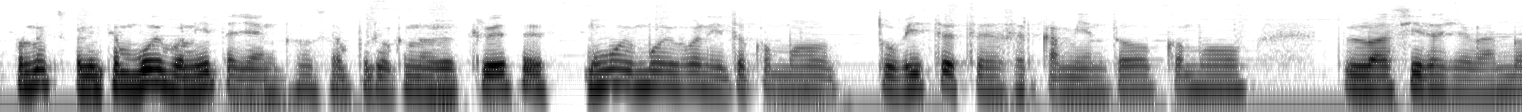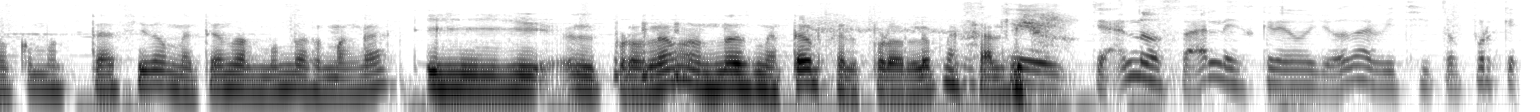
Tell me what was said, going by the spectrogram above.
fue una experiencia muy bonita, ya, o sea, por lo que nos describes es muy, muy bonito cómo tuviste este acercamiento, cómo lo has ido llevando, cómo te has ido metiendo al mundo del manga. Y el problema no es meterse, el problema es, salir. Que ya no sales, creo yo, Davidcito, porque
